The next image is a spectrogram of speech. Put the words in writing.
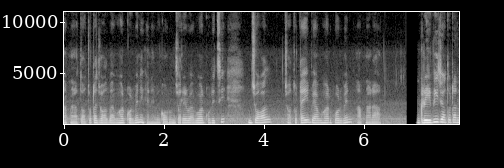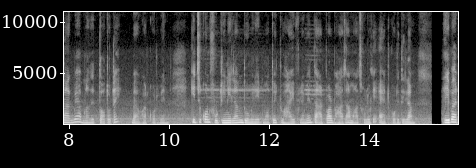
আপনারা ততটা জল ব্যবহার করবেন। এখানে আমি গরম জলের ব্যবহার করেছি। জল যতটাই ব্যবহার করবেন, আপনারা গ্রেভি যতটা লাগবে, আপনাদের ততটাই ব্যবহার করবেন। কিছুক্ষণ ফুটিয়ে নিলাম, দু মিনিট মতো একটু হাই ফ্লেমে তারপর ভাজা মাছগুলোকে অ্যাড করে দিলাম। এবার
